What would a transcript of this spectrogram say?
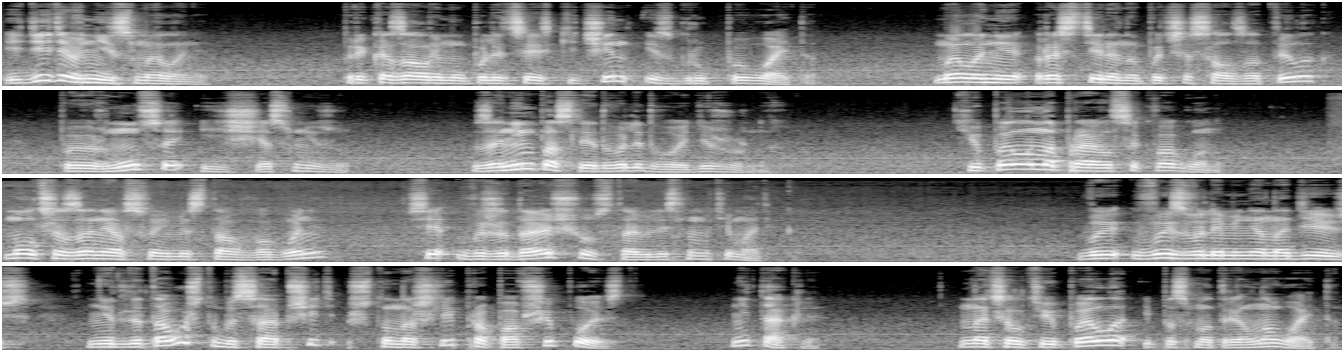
«Идите вниз, Мелани», — приказал ему полицейский чин из группы Уайта. Мелани растерянно почесал затылок, повернулся и исчез внизу. За ним последовали двое дежурных. Тьюпелло направился к вагону. Молча заняв свои места в вагоне, все выжидающие уставились на математика. Вы вызвали меня, надеюсь, не для того, чтобы сообщить, что нашли пропавший поезд. Не так ли? Начал Тьюпелло и посмотрел на Уайта.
